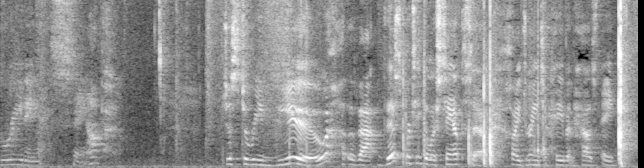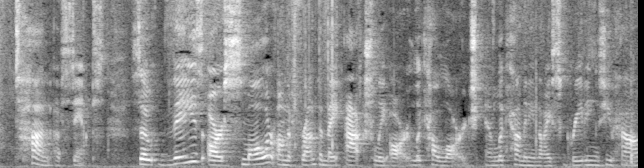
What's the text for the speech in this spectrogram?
greeting stamp just to review that this particular stamp set, Hydrangea Haven, has a ton of stamps. So these are smaller on the front than they actually are. Look how large and look how many nice greetings you have.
